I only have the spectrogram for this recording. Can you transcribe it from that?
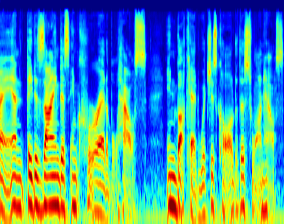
and they designed this incredible house in Buckhead, which is called the Swan House.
